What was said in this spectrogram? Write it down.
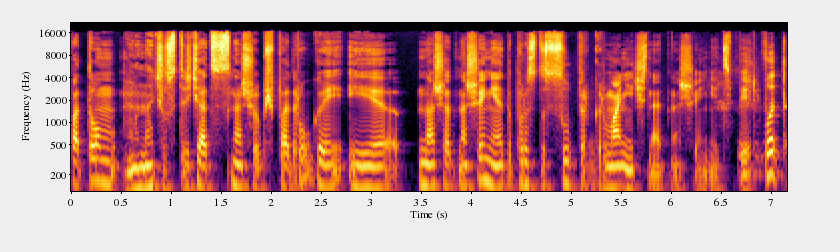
потом начал встречаться с нашей общей подругой, и наши отношения это просто супер гармоничные отношения теперь. Вот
